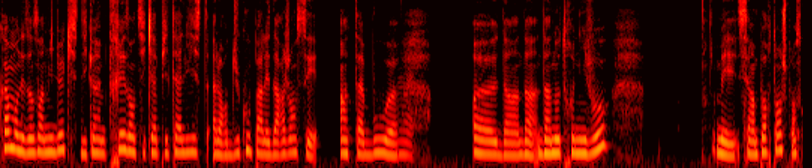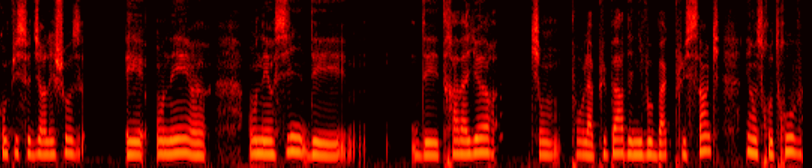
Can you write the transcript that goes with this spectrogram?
comme on est dans un milieu qui se dit quand même très anticapitaliste, alors du coup parler d'argent c'est un tabou euh, euh, d'un autre niveau, mais c'est important je pense qu'on puisse se dire les choses. Et on est, euh, on est aussi des, des travailleurs qui ont pour la plupart des niveaux bac plus 5 et on se retrouve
